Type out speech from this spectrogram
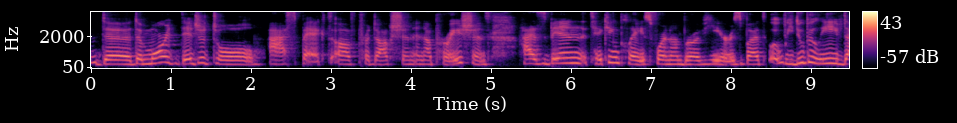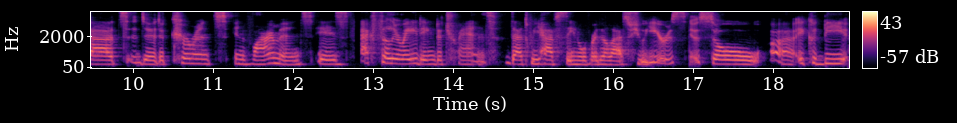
the, the more digital aspect of production and operations has been taking place for a number of years. But we do believe that the, the current environment is accelerating the trend that we have seen over the last few years. So uh, it could be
